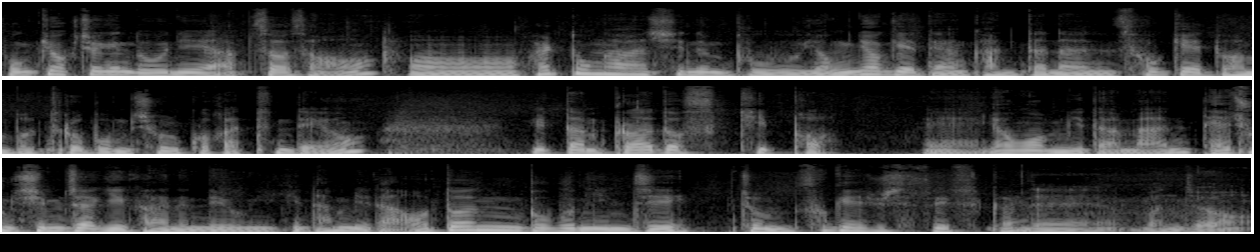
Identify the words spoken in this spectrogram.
본격적인 논의에 앞서서 어, 활동하시는 부 영역에 대한 간단한 소개도 한번 들어보면 좋을 것 같은데요. 일단 브라더스 키퍼 예, 영어입니다만 대충 짐작이 가는 내용이긴 합니다. 어떤 부분인지 좀 소개해 주실 수 있을까요? 네, 먼저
